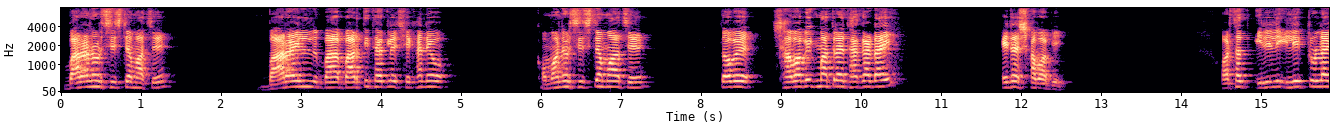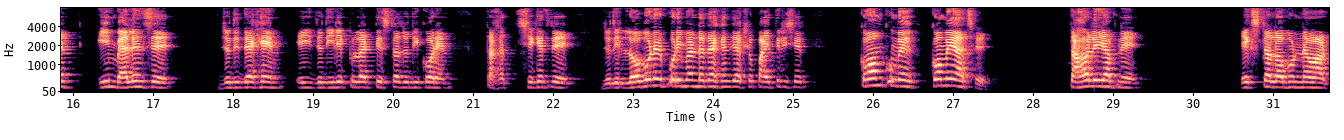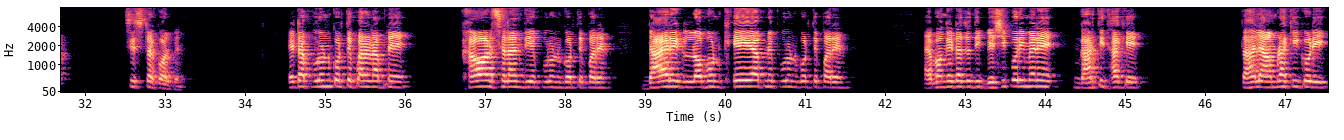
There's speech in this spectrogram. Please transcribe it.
বাড়ানোর সিস্টেম আছে। বাড়াইল বা বাড়তি থাকলে সেখানেও কমানোর সিস্টেমও আছে। তবে স্বাভাবিক মাত্রায় থাকাটাই এটা স্বাভাবিক। অর্থাৎ ইলেকট্রোলাইট ইমব্যালেন্সে যদি দেখেন, এই যদি ইলেকট্রোলাইট টেস্টটা যদি করেন তা সেক্ষেত্রে যদি লবণের পরিমাণটা দেখেন যে একশো পঁয়ত্রিশের কম কমে কমে আছে, তাহলেই আপনি এক্সট্রা লবণ নেওয়ার চেষ্টা করবেন। এটা পূরণ করতে পারেন আপনি, খাওয়ার স্যালাইন দিয়ে পূরণ করতে পারেন ডাইরেক্ট লবণ খেয়ে আপনি পূরণ করতে পারেন, এবং এটা যদি বেশি পরিমাণে ঘাটতি থাকে, তাহলে আমরা কি করি?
